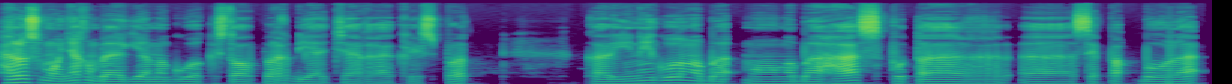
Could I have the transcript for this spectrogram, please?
Halo semuanya, kembali lagi sama gue Christopher di acara Chrispot. Kali ini gue ngeba mau ngebahas putar uh, sepak bola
